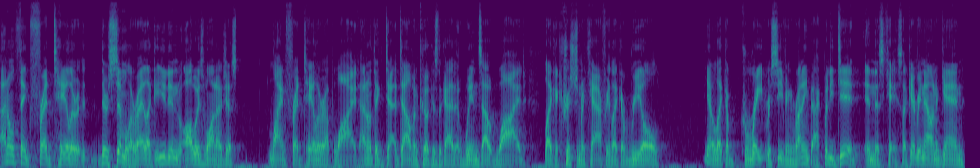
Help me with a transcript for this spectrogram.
I don't think Fred Taylor. They're similar, right? Like you didn't always want to just line Fred Taylor up wide. I don't think Da- Dalvin Cook is the guy that wins out wide like a Christian McCaffrey, like a real, you know, like a great receiving running back. But he did in this case. Like every now and again,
